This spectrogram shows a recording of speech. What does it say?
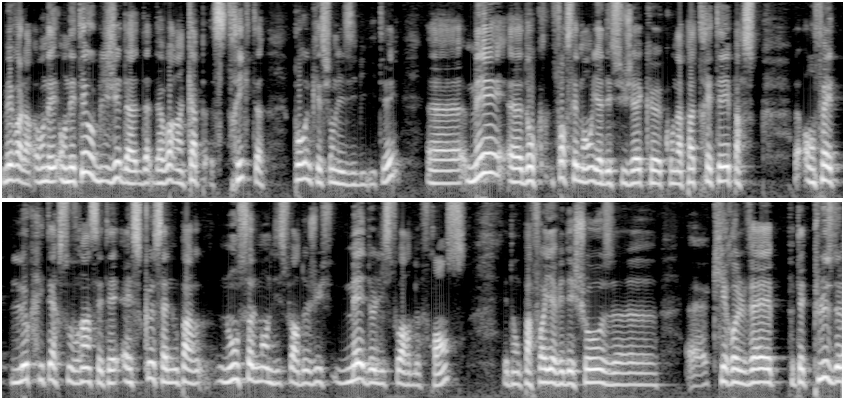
Mais voilà, on, est, on était obligé d'avoir un cap strict pour une question de lisibilité. Euh, mais euh, donc forcément, il y a des sujets que qu'on n'a pas traités parce en fait, le critère souverain, c'était est-ce que ça nous parle non seulement de l'histoire de Juifs, mais de l'histoire de France? Et donc parfois, il y avait des choses euh, euh, qui relevait peut-être plus de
